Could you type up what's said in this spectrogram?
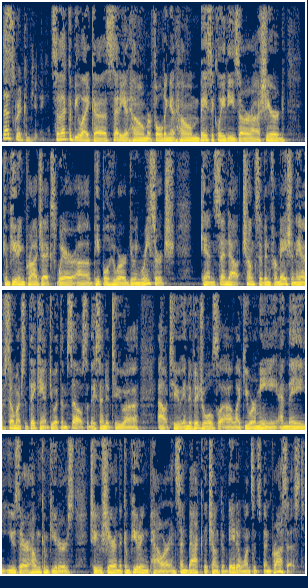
That's grid computing. So that could be like uh, SETI at home or folding at home. Basically, these are uh, shared computing projects where uh, people who are doing research can send out chunks of information. They have so much that they can't do it themselves, so they send it to uh, out to individuals uh, like you or me, and they use their home computers to share in the computing power and send back the chunk of data once it's been processed.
